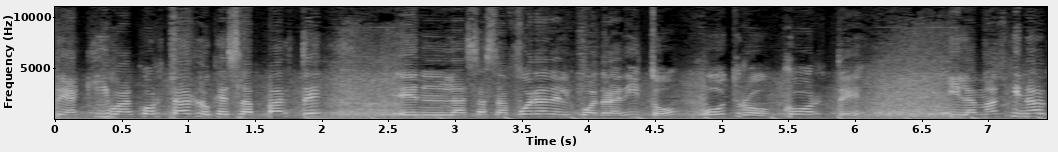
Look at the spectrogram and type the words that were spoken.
de aquí va a cortar lo que es la parte en las afuera del cuadradito, otro corte y la máquina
